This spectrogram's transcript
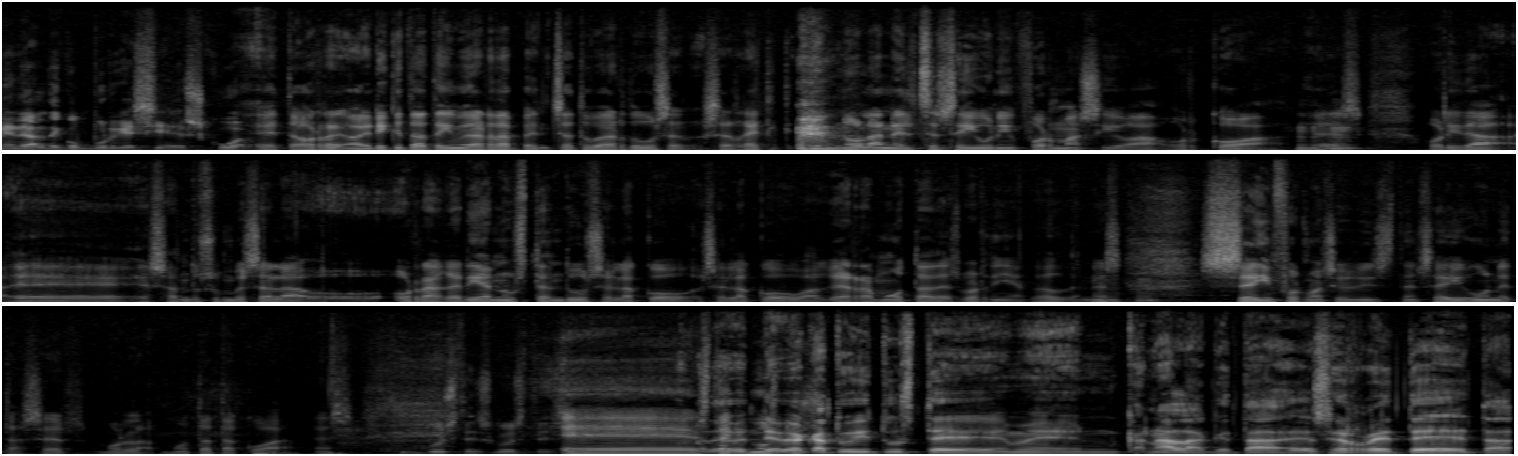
mendaldeko burgesia eskua. Eta horre, ariketa egin behar da, pentsatu behar du, zer, zergaitik nola neltzen zeigun informazioa, horkoa, ez? Hori da, eh, esan duzun bezala, o- horra gerian usten du, zelako, zelako ba, gerra mota desberdinak dauden, ez? Ze informazio iristen zeigun eta zer mola, motatakoa, ez? Guztiz, guztiz. Eh, ez Bueno, moztu- debekatu dituzte hemen kanalak eta, ez, RT eta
